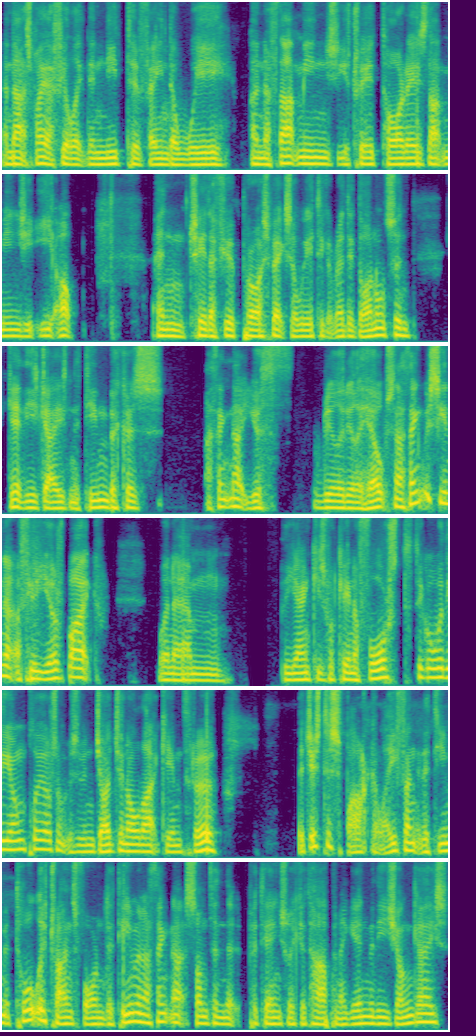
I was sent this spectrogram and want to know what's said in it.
and that's why I feel like they need to find a way. And if that means you trade Torres, that means you eat up and trade a few prospects away to get rid of Donaldson, get these guys in the team because I think that youth really really helps. And I think we've seen it a few years back when um the Yankees were kind of forced to go with the young players, and it was when Judge and all that came through. It just to spark a life into the team. It totally transformed the team, and I think that's something that potentially could happen again with these young guys.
